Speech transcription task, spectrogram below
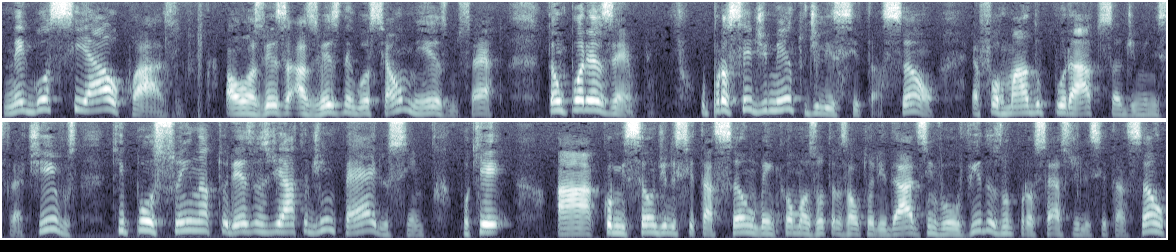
negocial quase. Ou às vezes, às vezes negocial mesmo, certo? Então, por exemplo, O procedimento de licitação é formado por atos administrativos que possuem naturezas de ato de império, sim. Porque a comissão de licitação, bem como as outras autoridades envolvidas no processo de licitação,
